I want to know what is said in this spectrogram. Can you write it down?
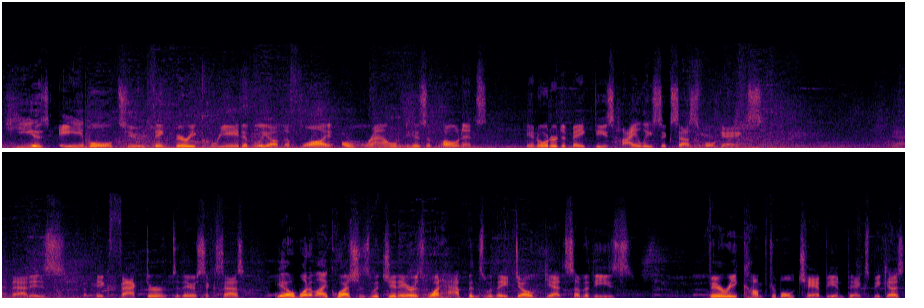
he is able to think very creatively on the fly around his opponents in order to make these highly successful ganks. And that is a big factor to their success. You know, one of my questions with Jin Air is what happens when they don't get some of these very comfortable champion picks because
